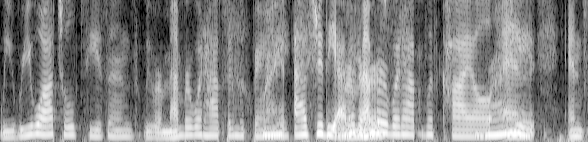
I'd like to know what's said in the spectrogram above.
we rewatch old seasons. We remember what happened with Barry. Right. As do the we editors. Remember what happened with Kyle. And Right. and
